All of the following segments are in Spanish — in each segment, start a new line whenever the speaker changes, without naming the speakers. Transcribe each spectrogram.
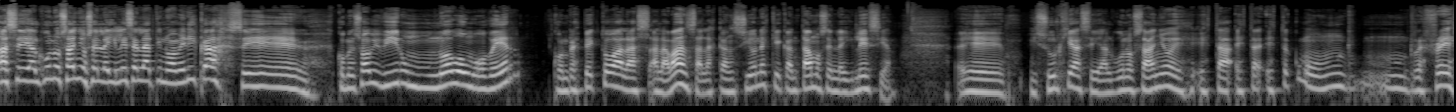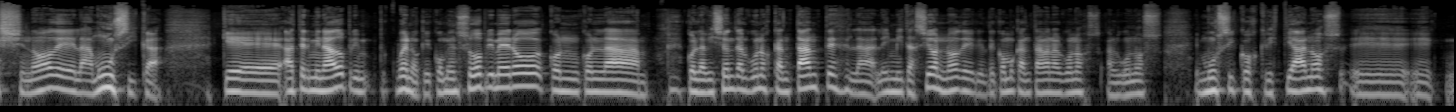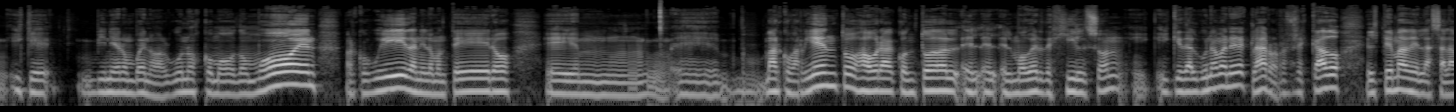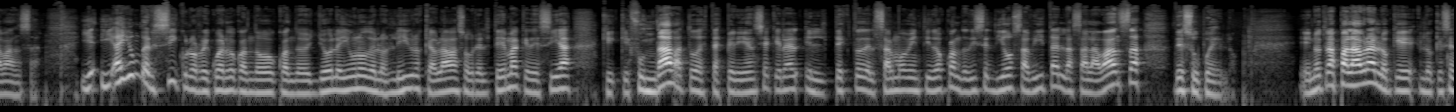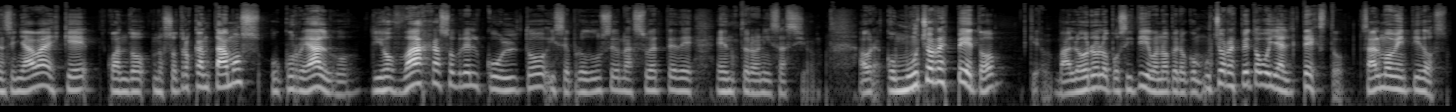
Hace algunos años en la iglesia en Latinoamérica se comenzó a vivir un nuevo mover con respecto a las alabanzas, las canciones que cantamos en la iglesia. Eh, y surge hace algunos años esta, esta, esto como un, refresh ¿no? de la música que ha terminado, bueno, que comenzó primero con, con, la, con la visión de algunos cantantes, la, imitación ¿no? de, de, cómo cantaban algunos, algunos músicos cristianos eh, eh, y que vinieron, bueno, algunos como Don Moen, Marco Gui, Danilo Montero, em, eh, Marco Barrientos, ahora con todo el, mover de Hilson, y, que de alguna manera, claro, ha refrescado el tema de las alabanzas. Y, hay un versículo, recuerdo, cuando, cuando yo leí uno de los libros que hablaba sobre el tema, que decía que, que fundaba toda esta experiencia, que era el texto del Salmo 22, cuando dice, Dios habita en las alabanzas de su pueblo. En otras palabras, lo que, lo que se enseñaba es que cuando nosotros cantamos ocurre algo. Dios baja sobre el culto y se produce una suerte de entronización. Ahora, con mucho respeto, que valoro lo positivo, ¿no? Pero con mucho respeto voy al texto, Salmo 22.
